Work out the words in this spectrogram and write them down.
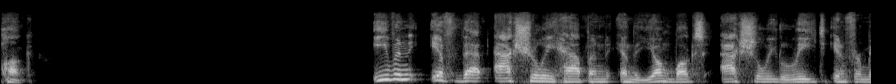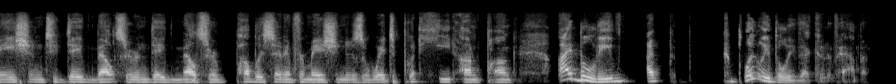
Punk. Even if that actually happened and the Young Bucks actually leaked information to Dave Meltzer and Dave Meltzer published that information as a way to put heat on Punk, I believe, I completely believe that could have happened.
